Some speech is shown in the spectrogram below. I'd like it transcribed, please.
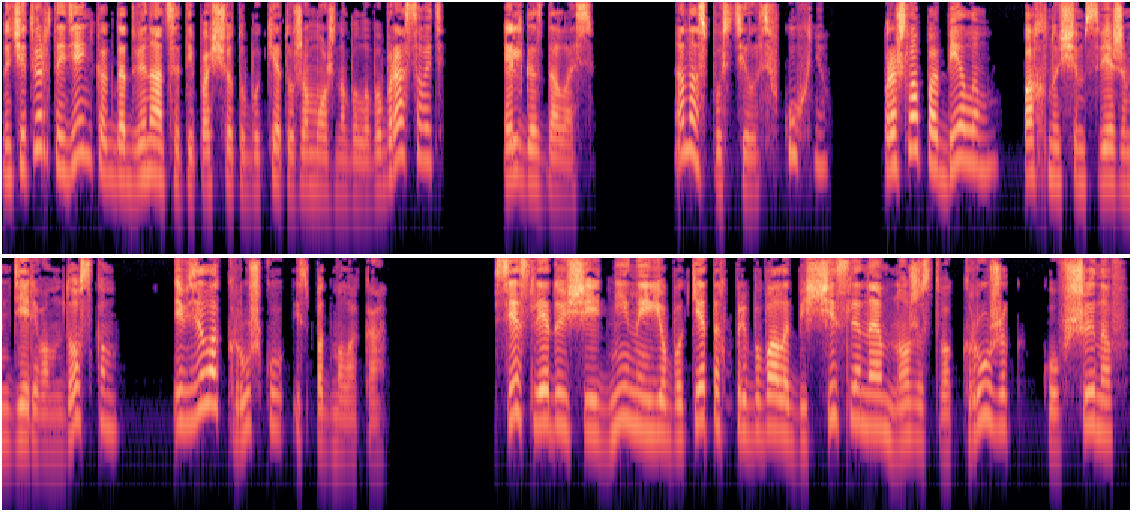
На четвертый день, когда двенадцатый по счету букет уже можно было выбрасывать, Эльга сдалась. Она спустилась в кухню, прошла по белым, пахнущим свежим деревом доскам и взяла кружку из-под молока. Все следующие дни на ее букетах пребывало бесчисленное множество кружек, кувшинов,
